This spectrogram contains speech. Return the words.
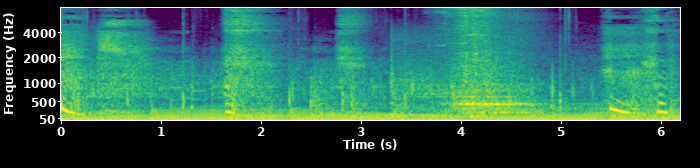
嗯嗯哼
